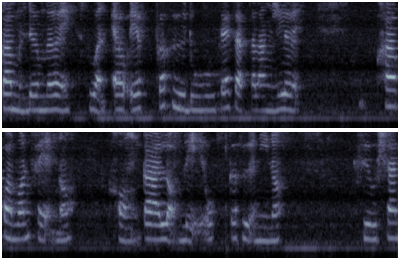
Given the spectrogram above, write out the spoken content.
กรัมเหมือนเดิมเลย ส่วน LF ก็คือดูได้จากตารางนี้เลย ค่าความร้อนแฝงเนาะของการหลอมเหลวก็คืออันนี้เนาะ fusion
